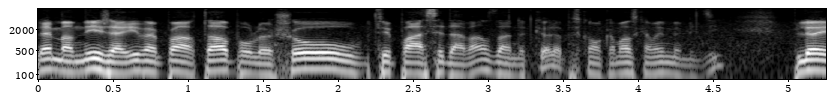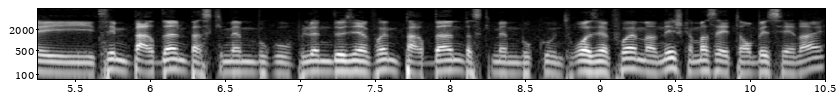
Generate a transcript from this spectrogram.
Puis là, à donné, j'arrive un peu en retard pour le show, ou pas assez d'avance dans notre cas, parce qu'on commence quand même à midi. Puis là, il, me pardonne parce qu'il m'aime beaucoup. Puis là, une deuxième fois, il me pardonne parce qu'il m'aime beaucoup. Une troisième fois, à un moment donné, je commence à être tombé ses nerfs.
